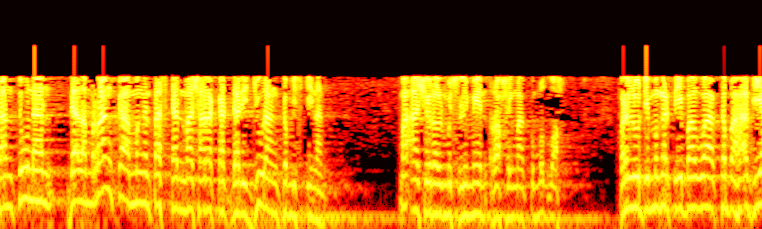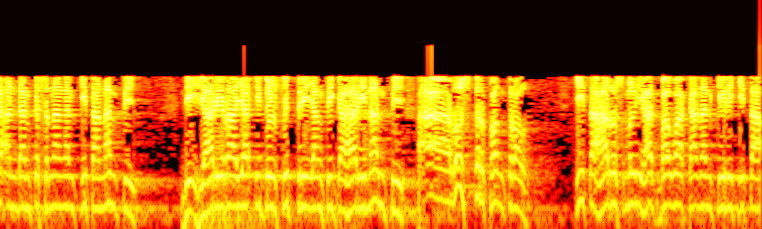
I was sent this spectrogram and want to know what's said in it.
santunan dalam rangka mengentaskan masyarakat dari jurang kemiskinan. Ma'asyiral muslimin rahimakumullah. Perlu dimengerti bahwa kebahagiaan dan kesenangan kita nanti di hari raya Idul Fitri yang tiga hari nanti harus terkontrol. Kita harus melihat bahwa kanan kiri kita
